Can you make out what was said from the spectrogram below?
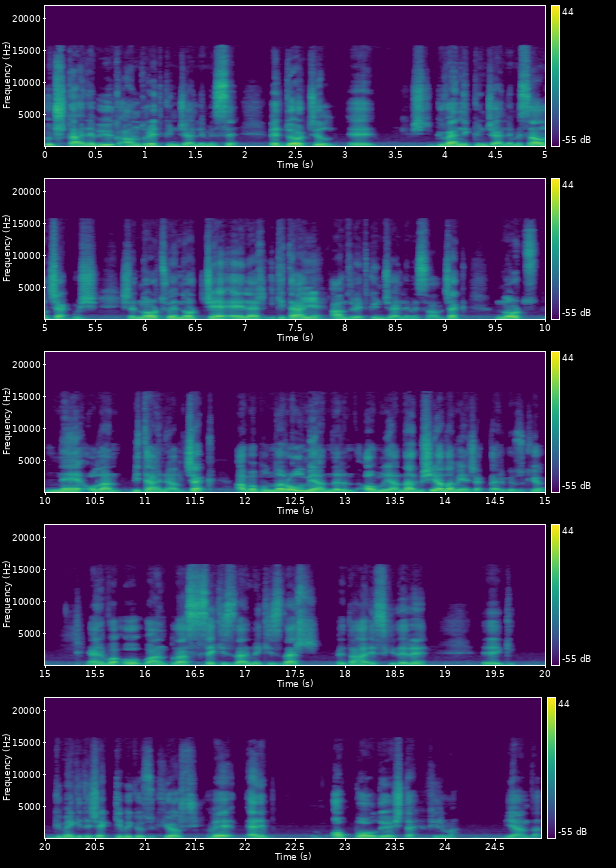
3 tane büyük Android güncellemesi ve 4 yıl e, işte güvenlik güncellemesi alacakmış. İşte Nord ve Nord CE'ler 2 tane İyi. Android güncellemesi alacak. Nord N olan bir tane alacak. Ama bunlar olmayanların olmayanlar bir şey alamayacaklar gözüküyor. Yani o OnePlus 8'ler, 8'ler ve daha eskileri e, güme gidecek gibi gözüküyor ve yani Oppo oluyor işte firma bir yandan.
